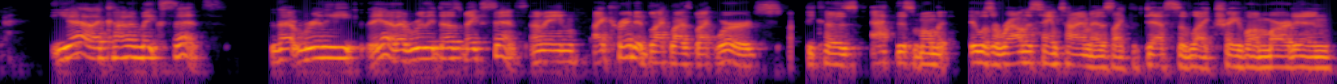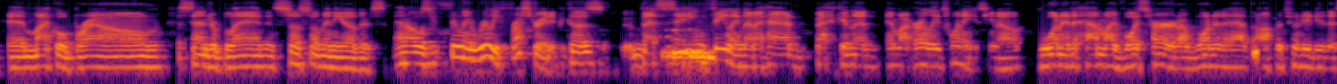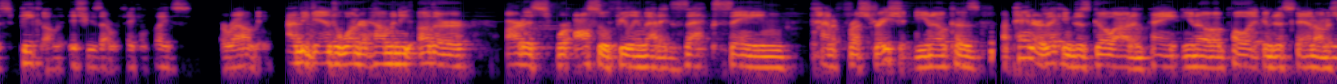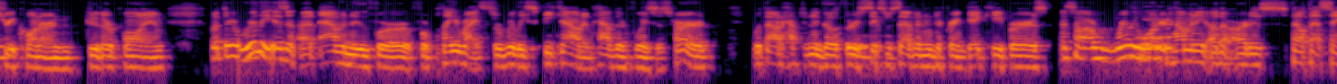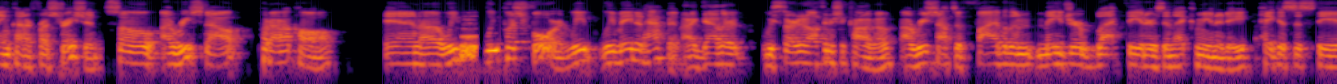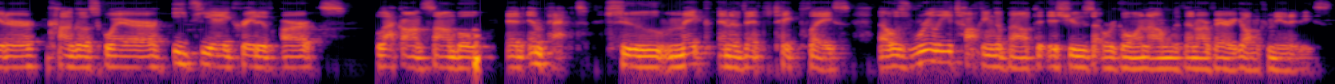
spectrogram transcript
yeah, that kind of makes sense that really yeah that really does make sense i mean i created black lives black words because at this moment it was around the same time as like the deaths of like trayvon martin and michael brown sandra bland and so so many others. And i was feeling really frustrated because that same mm. feeling that i had back in that in my early 20s you know? Wanted to have my voice heard. I wanted to have the opportunity to speak on the issues that were taking place around me. I began to wonder how many other artists were also feeling that exact same kind of frustration, you know, because a painter, they can just go out and paint, you know, a poet can just stand on a street corner and do their poem. But there really isn't an avenue for, for playwrights to really speak out and have their voices heard without having to go through six or seven different gatekeepers. And so I really wondered how many other artists felt that same kind of frustration. So I reached out, put out a call, and uh, we we pushed forward. We we made it happen. I gathered. We started off in Chicago. I reached out to five of the major Black theaters in that community: Pegasus Theater, Congo Square, ETA Creative Arts, Black Ensemble, and MPAACT to make an event take place that was really talking about the issues that were going on within our very own communities.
